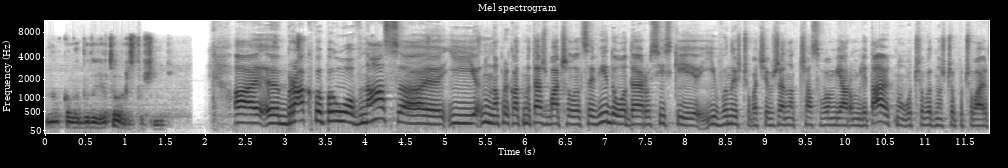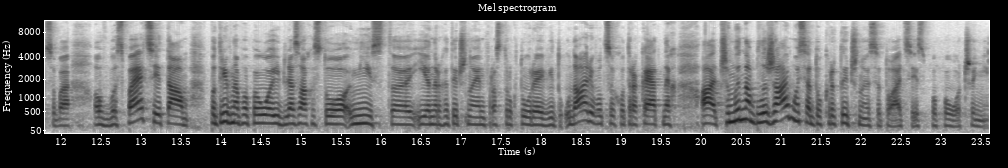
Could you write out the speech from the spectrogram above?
ну, коли будуть готові, розпочнуть. Е, брак ППО в нас е, і ну, наприклад, ми теж бачили це відео, де російські і винищувачі вже над часовим яром літають. Ну очевидно, що почувають себе в безпеці. Там потрібна ППО і для захисту міст е, і енергетичної інфраструктури від ударів оцих от ракетних. А чи ми наближаємося до критичної ситуації з ППО чи ні?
